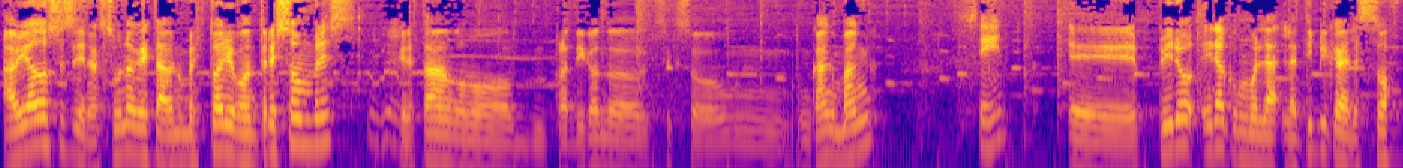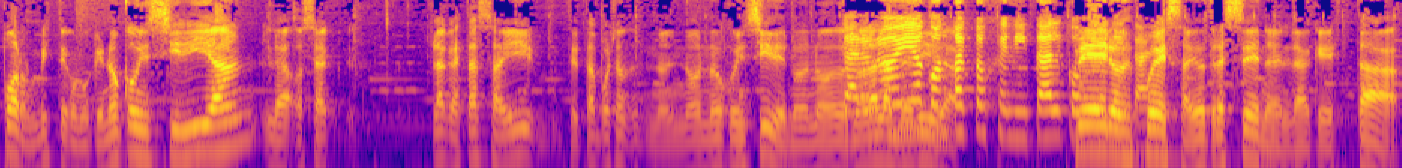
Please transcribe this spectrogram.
Había dos escenas. Una que estaba en un vestuario con tres hombres que estaban como practicando sexo, un, un gangbang. Sí. Eh, pero era como la, la típica del soft porn, ¿viste? Como que no coincidían. la- o sea, flaca, estás ahí, te está apoyando. No, no, no coincide, no, no, Claro, no había medida. contacto genital con Pero genital. después hay otra escena en la que está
